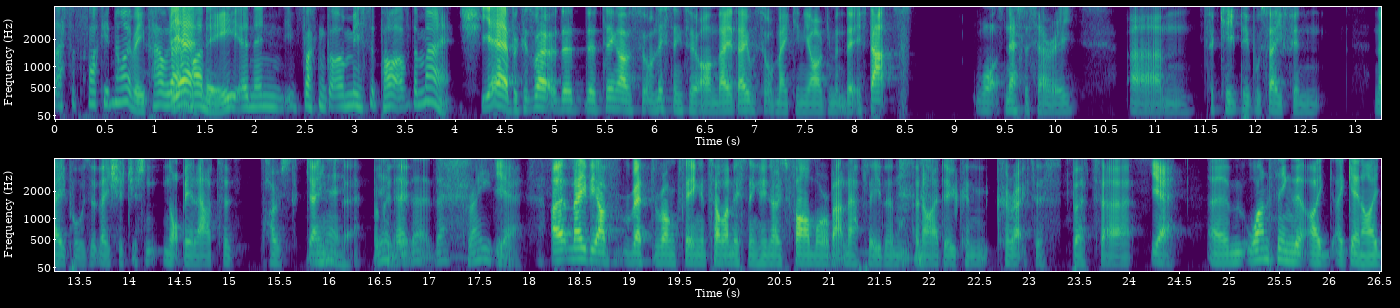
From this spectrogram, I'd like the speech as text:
That's a fucking nightmare. You pay all that Yeah. money and then you fucking got to miss a part of the match. Yeah, because where the the thing I was sort of listening to on, they they were sort of making the argument that if that's what's necessary um, to keep people safe in Naples, that they should just not be allowed to host games yeah. there yeah, because that, it, that, that's crazy. yeah. Uh, maybe I've read the wrong thing, and someone listening who knows far more about Napoli than than I do can correct us. But uh, yeah, Um, one thing that I again I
